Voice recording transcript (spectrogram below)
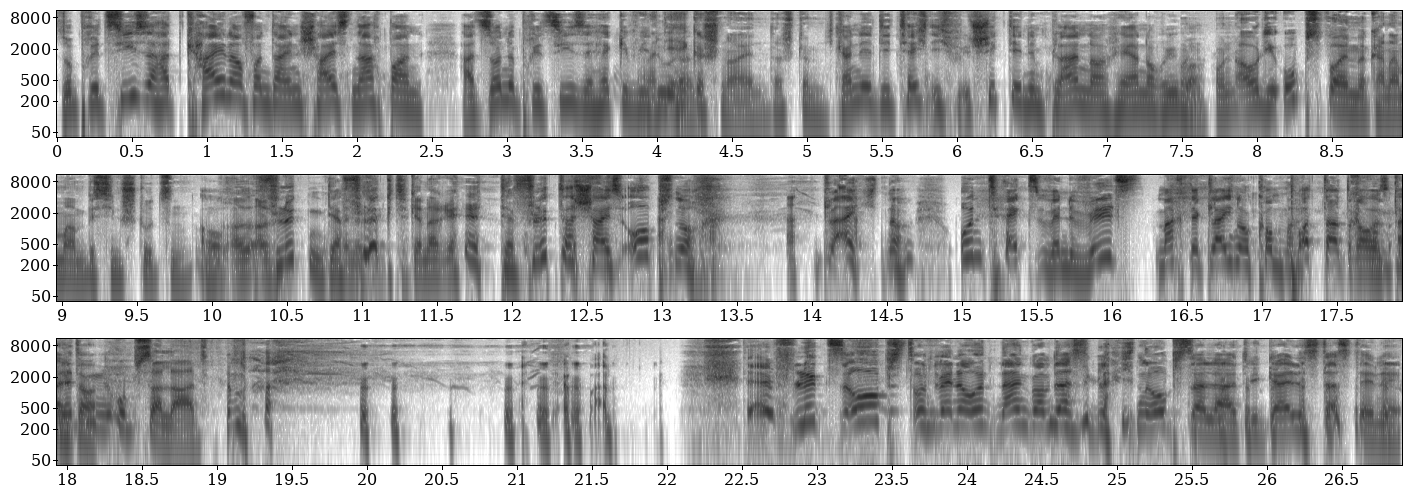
So präzise hat keiner von deinen scheiß Nachbarn, hat so eine präzise Hecke wie Ja, du. die dann. Hecke schneiden, das stimmt. Ich kann dir die Technik, ich schick dir den Plan nachher noch rüber. Und auch die Obstbäume kann er mal ein bisschen stutzen. Also, Auch pflücken, der er- pflückt. Generell. Der pflückt das scheiß Obst noch. gleich noch. Und Hex, wenn du willst, macht er gleich noch Kompott da draus, Alter. Kompletten Obstsalat. Der pflückt's Obst und wenn er unten ankommt, hast du gleich einen Obstsalat. Wie geil ist das denn, ey?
